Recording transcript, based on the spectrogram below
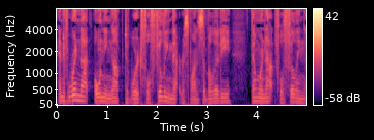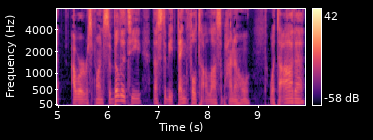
And if we're not owning up toward fulfilling that responsibility, then we're not fulfilling our responsibility, thus to be thankful to Allah subhanahu wa ta'ala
